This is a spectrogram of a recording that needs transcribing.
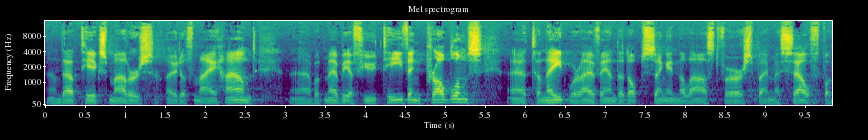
and that takes matters out of my hand. Uh, but maybe a few teething problems uh, tonight where I've ended up singing the last verse by myself. But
